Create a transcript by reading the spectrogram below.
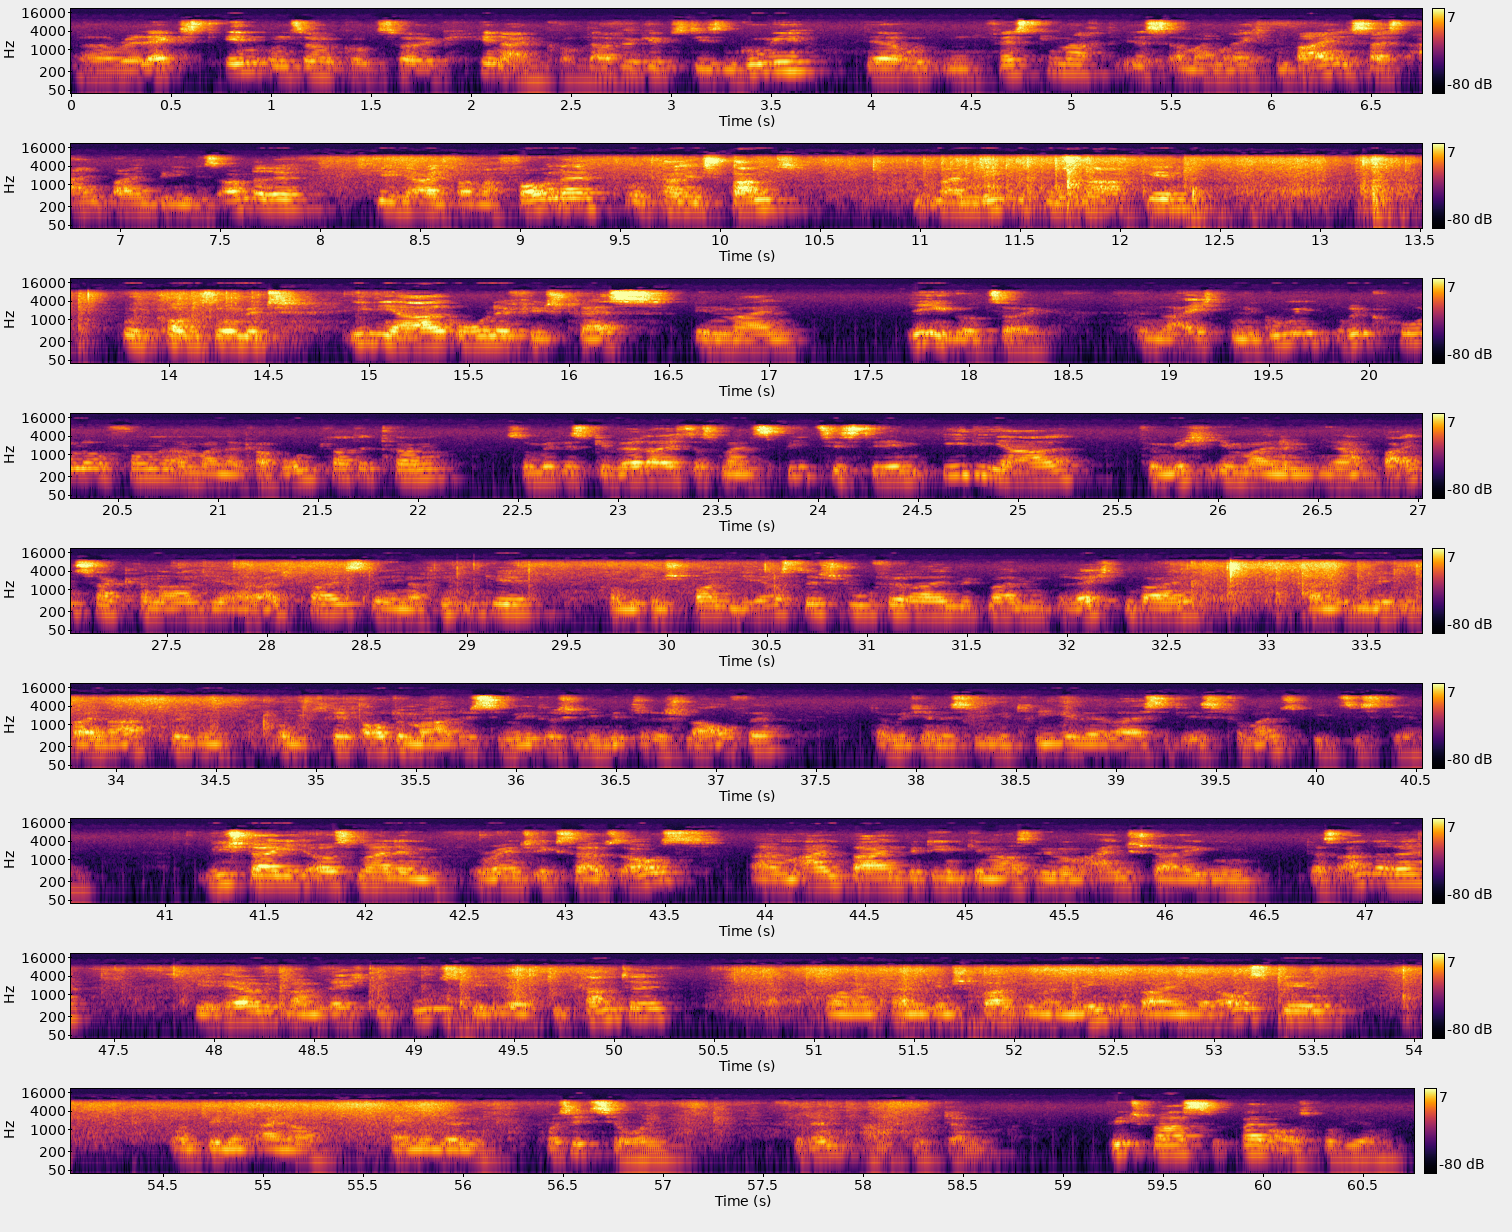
äh, relaxed in unser Gurtzeug hineinkommen. Dafür gibt es diesen Gummi, der unten festgemacht ist an meinem rechten Bein. Das heißt, ein Bein bedient das andere. Ich gehe hier einfach nach vorne und kann entspannt mit meinem linken Fuß nachgehen und komme somit ideal ohne viel Stress in mein Liegegurtzeug. Einen leichten Gummirückholer vorne an meiner Carbonplatte dran. Somit ist gewährleistet, dass mein Speed-System ideal für mich in meinem ja, Beinsackkanal hier erreichbar ist. Wenn ich nach hinten gehe, komme ich entspannt in die erste Stufe rein mit meinem rechten Bein, kann mit dem linken Bein nachdrücken und trete automatisch symmetrisch in die mittlere Schlaufe, damit hier eine Symmetrie gewährleistet ist für mein Speed-System. Wie steige ich aus meinem Range X-Hypes aus? Ähm, ein Bein bedient genauso wie beim Einsteigen das andere. Ich gehe her mit meinem rechten Fuß, gehe hier auf die Kante und dann kann ich entspannt mit meinem linken Bein hier rausgehen und bin in einer hängenden Position für den Anflug dann. Viel Spaß beim Ausprobieren.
